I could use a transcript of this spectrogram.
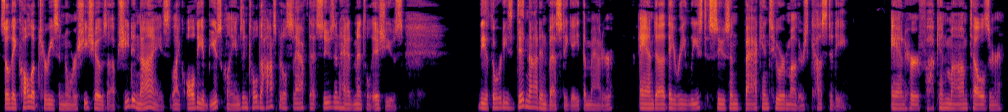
So they call up Teresa Knorr. She shows up. She denies like all the abuse claims and told the hospital staff that Susan had mental issues. The authorities did not investigate the matter and uh, they released Susan back into her mother's custody. And her fucking mom tells her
